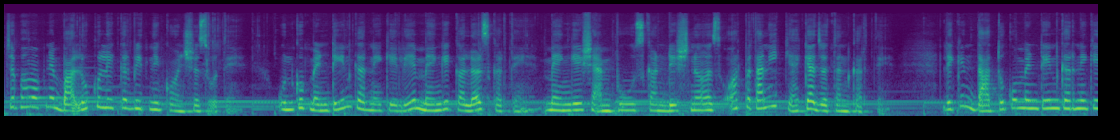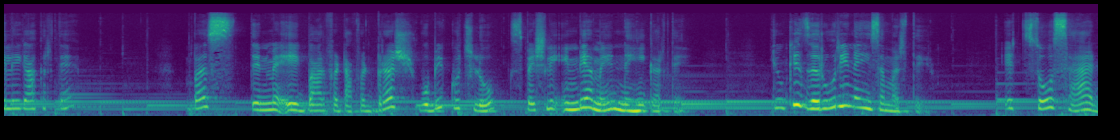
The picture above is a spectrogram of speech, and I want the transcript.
जब हम अपने बालों को लेकर भी इतने कॉन्शियस होते हैं, उनको मेंटेन करने के लिए महँगे कलर्स करते हैं, महँगे शैम्पूज कंडीशनर्स और पता नहीं क्या क्या जतन करते हैं। लेकिन दांतों को मेंटेन करने के लिए क्या करते हैं? बस दिन में एक बार फटाफट ब्रश वो भी कुछ लोग स्पेशली इंडिया में नहीं करते। क्योंकि ज़रूरी नहीं समझते। इट्स सो सैड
